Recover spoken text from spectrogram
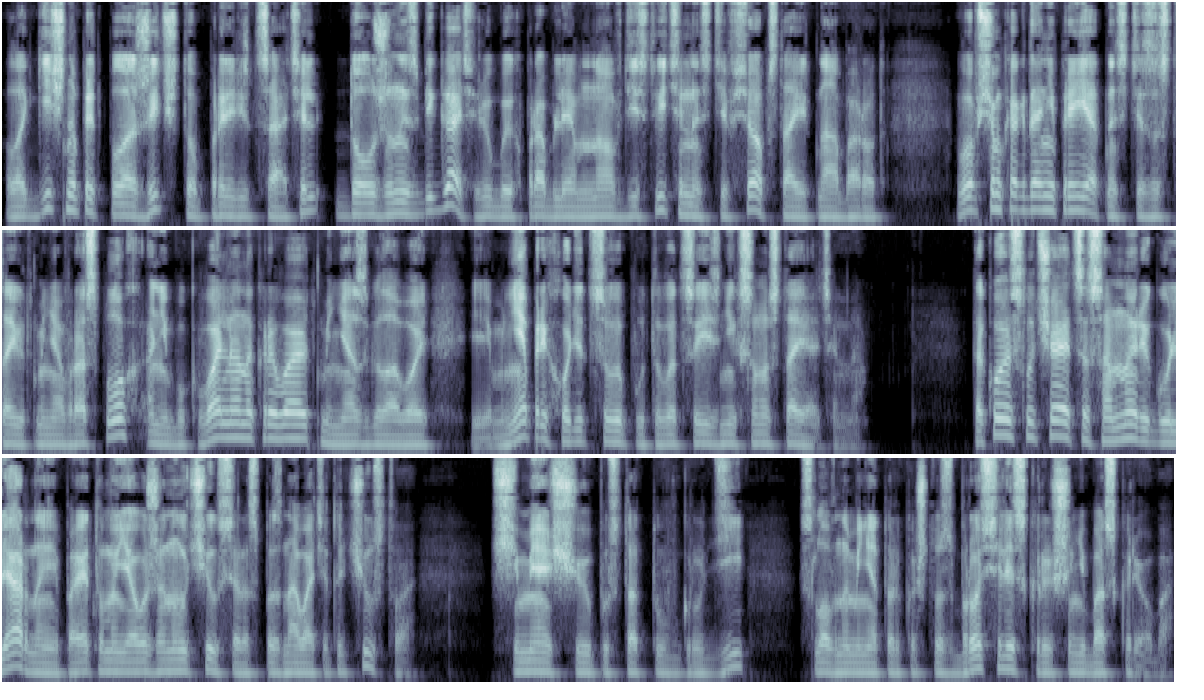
Логично предположить, что прорицатель должен избегать любых проблем, но в действительности все обстоит наоборот. В общем, когда неприятности застают меня врасплох, они буквально накрывают меня с головой, и мне приходится выпутываться из них самостоятельно. Такое случается со мной регулярно, и поэтому я уже научился распознавать это чувство, щемящую пустоту в груди, словно меня только что сбросили с крыши небоскреба.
